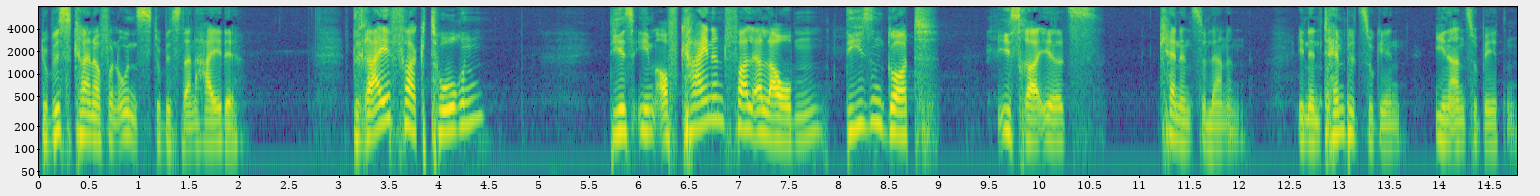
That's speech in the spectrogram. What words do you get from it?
Du bist keiner von uns, du bist ein Heide. Drei Faktoren, die es ihm auf keinen Fall erlauben, diesen Gott Israels kennenzulernen, in den Tempel zu gehen, ihn anzubeten.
